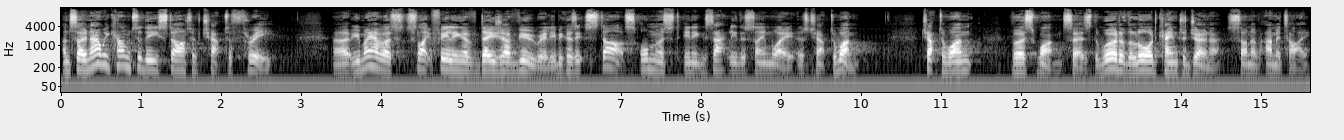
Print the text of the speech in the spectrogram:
And so now we come to the start of chapter 3. Uh, you may have a slight feeling of deja vu, really, because it starts almost in exactly the same way as chapter 1. Chapter 1, verse 1 says, The word of the Lord came to Jonah, son of Amittai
